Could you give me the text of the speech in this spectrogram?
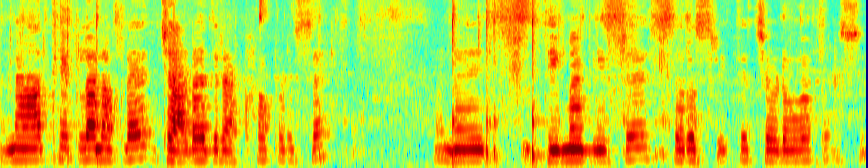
અને આ થેપલાને આપણે જાડા જ રાખવા પડશે. અને ધીમા ગેસે સરસ રીતે ચડવા પડશે.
